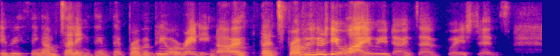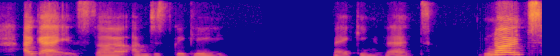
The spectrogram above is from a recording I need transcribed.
everything I'm telling them, they probably already know. That's probably why we don't have questions. Okay. So I'm just quickly making that note.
